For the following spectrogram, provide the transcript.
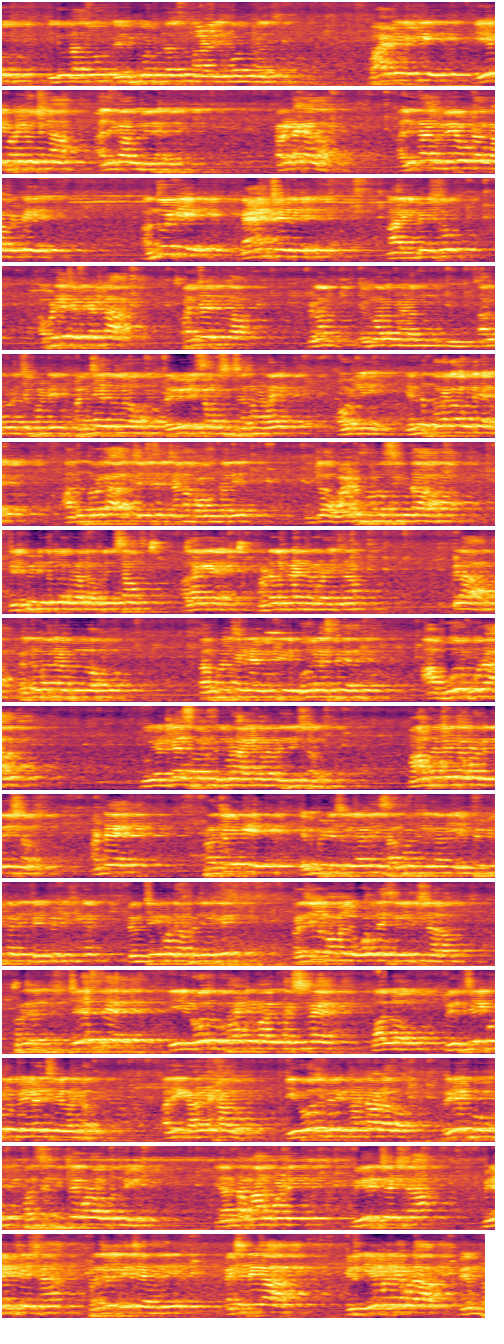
ఇది ఉండొచ్చు రేపు ఇంకోటి ఉండొచ్చు నాడు ఇంకోటి ఉండొచ్చు. పార్టీలకి ఏ పార్టీ వచ్చినా అధికారులు మీరే. కరెక్టే కదా? అధికారులు మీరే ఉంటారు కాబట్టి అందరికీ న్యాయం చేయండి నా రిక్వెస్ట్. అప్పుడే చెప్పినట్ల పంచాయతీలో మేడం ఎంఆర్ఓ మేడం సార్ కూడా చెప్పండి. పంచాయతీలో రెవెన్యూ సమస్యలు చాలా ఉన్నాయి. వాటిని ఎంత త్వరగా ఉంటే అంత త్వరగా చేస్తే చాలా బాగుంటుంది. ఇట్లా వాటర్ సమస్య కూడా జడ్పీ కూడా డబ్బులు ఇచ్చాం. అలాగే మండల గ్రాంట్లో కూడా ఇచ్చినాం. ఇక్కడ పెద్ద పల్లెపల్లిలో సర్పంచ్ అనే వ్యక్తి బోర్ వేస్తే ఆ బోర్ కూడా నువ్వు ఎట్లా కూడా ఆయన కూడా బెదిరించినారు. మా పంచాయతీ కూడా బెదిరించినారు. అంటే ప్రజలకి ఎంపీటీసీ కానీ సర్పంచ్లు కానీ ఎంపీపీ కానీ జడ్పీటీసీ కానీ మేము చేయకూడదు ప్రజలకి. ప్రజలు మమ్మల్ని ఓట్లేసి గెలిపించినారు. చేస్తే ఈ రోజు పార్టీ మారిన తక్షణమే వాళ్ళు మీరు చేయకూడదు మేమే చేయాలంటారు అది కరెక్ట్ కాదు. ఈ రోజు మీరు ఇట్లా అంటారు రేపు పరిస్థితి ఇట్లే కూడా అవుతుంది మీకు. ఇదంతా మానుకోండి. మీరు చేసినా మేము చేసినా ప్రజలకు చేసేది ఖచ్చితంగా మీరు ఏమైనా కూడా మేము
